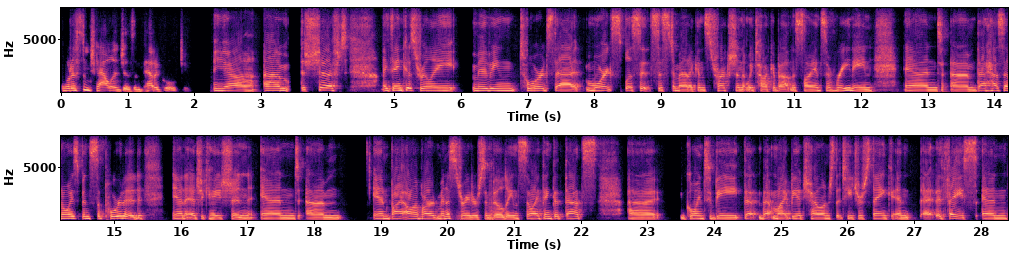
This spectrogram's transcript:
What are some challenges in pedagogy? Yeah. Um, the shift, I think, is really moving towards that more explicit systematic instruction that we talk about in the science of reading. And um, that hasn't always been supported in education. And um, and by all of our administrators and buildings. So I think that that's uh, going to be that that might be a challenge that teachers think and uh, face and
